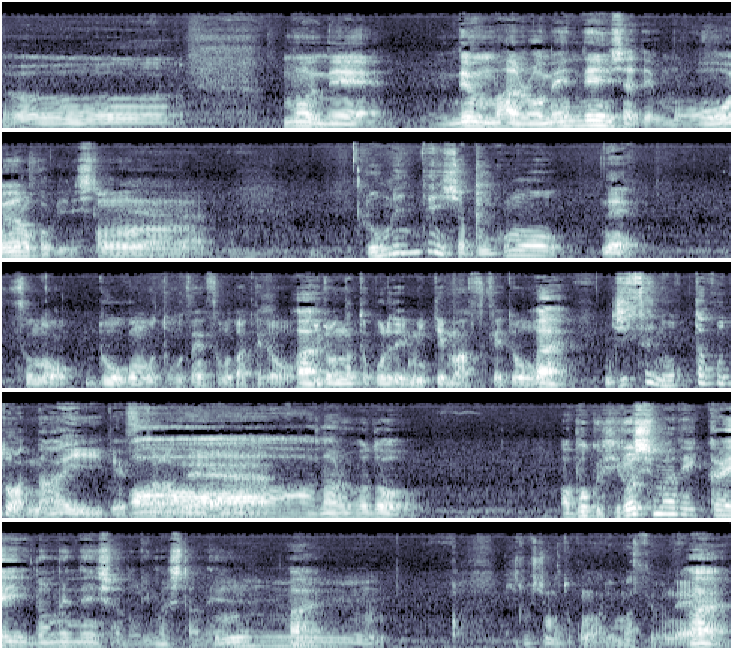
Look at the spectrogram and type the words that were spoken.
う んもうねでもまあ路面電車でもう大喜びでしたね。路面電車僕もねその道後も当然そうだけど、はい。い、ろんなところで見てますけど、はい。実際乗ったことはないですからね。ああなるほどあ僕広島で一回路面電車乗りましたね。は広島とかもありますよね、い。は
